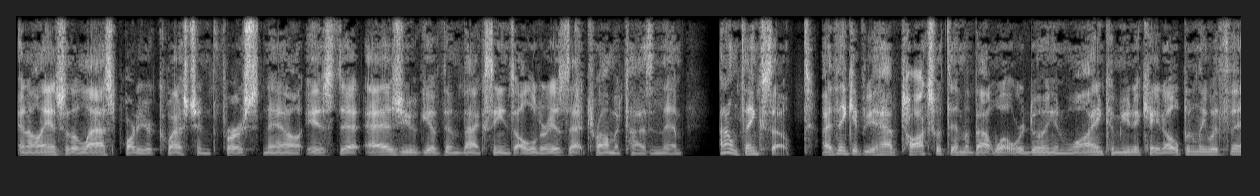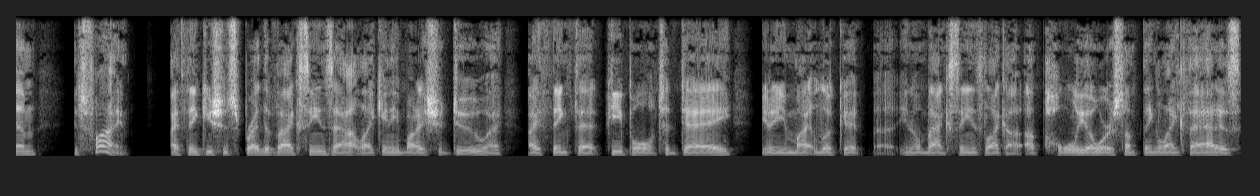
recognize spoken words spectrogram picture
and I'll answer the last part of your question first now is that as you give them vaccines older, is that traumatizing them? I don't think so. I think if you have talks with them about what we're doing and why and communicate openly with them, it's fine. I think you should spread the vaccines out like anybody should do. I, I think that people today you know, you might look at uh, you know vaccines like a, a, polio or something like that as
